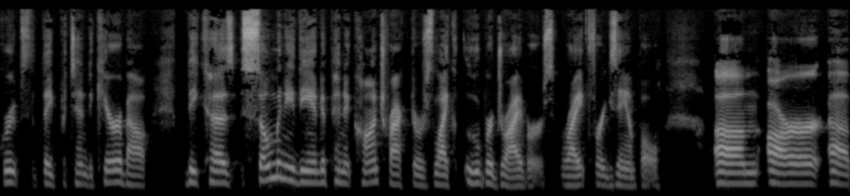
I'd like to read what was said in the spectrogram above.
groups that they pretend to care about because so many of the independent contractors like uber drivers right for example um, are uh,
